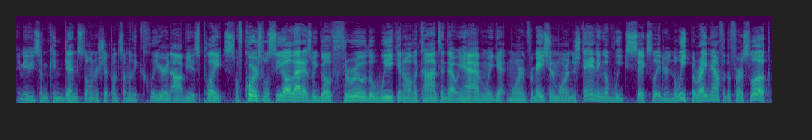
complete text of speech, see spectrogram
and maybe some condensed ownership on some of the clear and obvious plays. Of course, we'll see all that as we go through the week and all the content that we have, and we get more information, more understanding of week six later in the week. But right now, for the first look,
